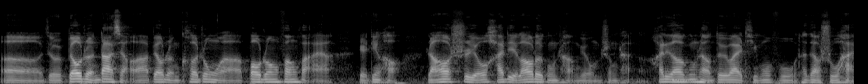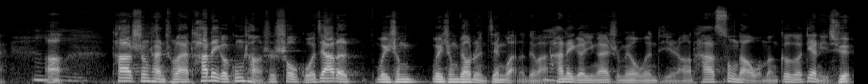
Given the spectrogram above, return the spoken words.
呃就是标准大小啊、标准克重啊、包装方法呀给定好，然后是由海底捞的工厂给我们生产的。海底捞工厂对外提供服务，它叫蜀海啊。它生产出来，它那个工厂是受国家的卫生卫生标准监管的，对吧？它那个应该是没有问题。然后它送到我们各个店里去，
